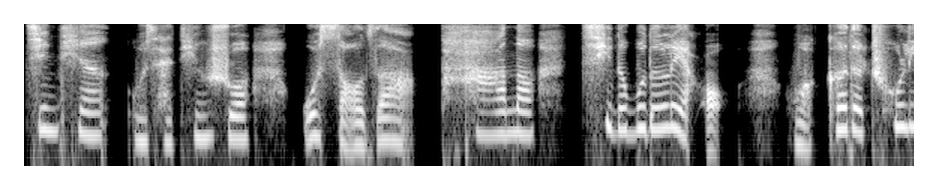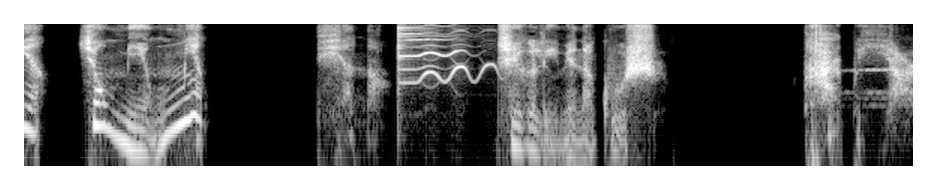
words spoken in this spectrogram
今天我才听说我嫂子啊，他呢气得不得了。我哥的初恋叫明明，天哪，这个里面的故事太不一样了。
